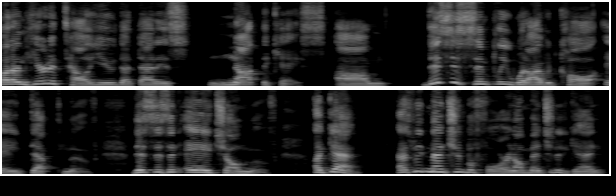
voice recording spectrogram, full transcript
But I'm here to tell you that that is not the case. Um, this is simply what I would call a depth move. This is an AHL move. Again, as we mentioned before, and I'll mention it again,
